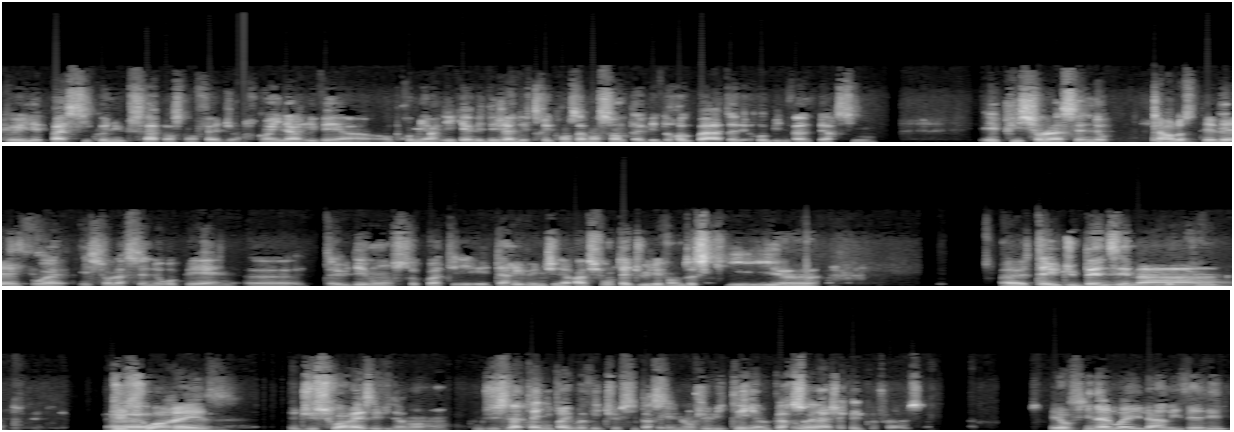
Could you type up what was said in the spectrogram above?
qu'il est pas si connu que ça parce qu'en fait, genre, quand il est arrivé à- en première ligue, il y avait déjà des fréquences avançantes. T'avais Drogba, t'avais Robin van Persie. Et puis sur la scène, Carlos Tevez. ouais, et sur la scène européenne, euh, t'as eu des monstres, quoi. T'arrives à une génération, t'as du Lewandowski, euh, euh, t'as eu du Benzema, Du euh, Suarez. du Suarez évidemment, du Zlatan Ibrahimovic aussi parce qu'il y a une longévité, il y a un personnage, il y a quelque chose. Et au final, ouais, il est arrivé.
